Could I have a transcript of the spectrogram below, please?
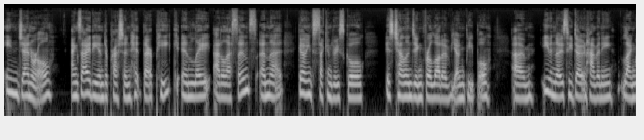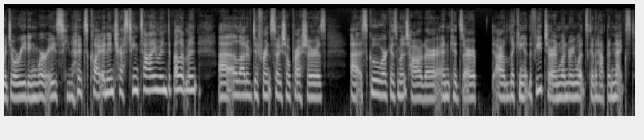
in general anxiety and depression hit their peak in late adolescence, and that going to secondary school is challenging for a lot of young people. Um, even those who don't have any language or reading worries, you know, it's quite an interesting time in development. Uh, a lot of different social pressures. Uh, schoolwork is much harder, and kids are are looking at the future and wondering what's going to happen next.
